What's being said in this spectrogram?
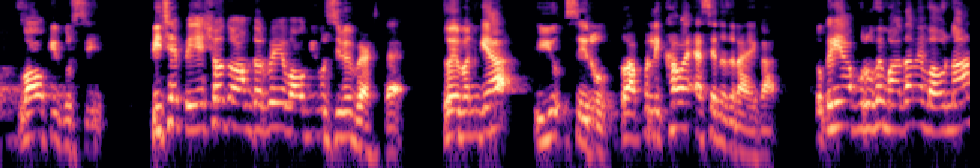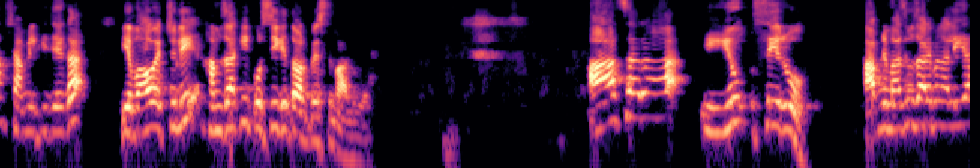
واؤ کی کرسی۔ پیچھے پیش ہو تو عام طور پہ واؤ کی کرسی پہ بیٹھتا ہے۔ تو یہ بن گیا یو سیرو تو آپ کو لکھا ہوا ایسے نظر آئے گا۔ تو کہیں آپ حروف مادہ میں واؤ نہ شامل کیجیے گا۔ یہ واؤ ایکچولی حمزہ کی کرسی کے طور پہ استعمال ہوا ہے۔ آسرا یو سیرو آپ نے ماضی مظاہرے بنا لیا۔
